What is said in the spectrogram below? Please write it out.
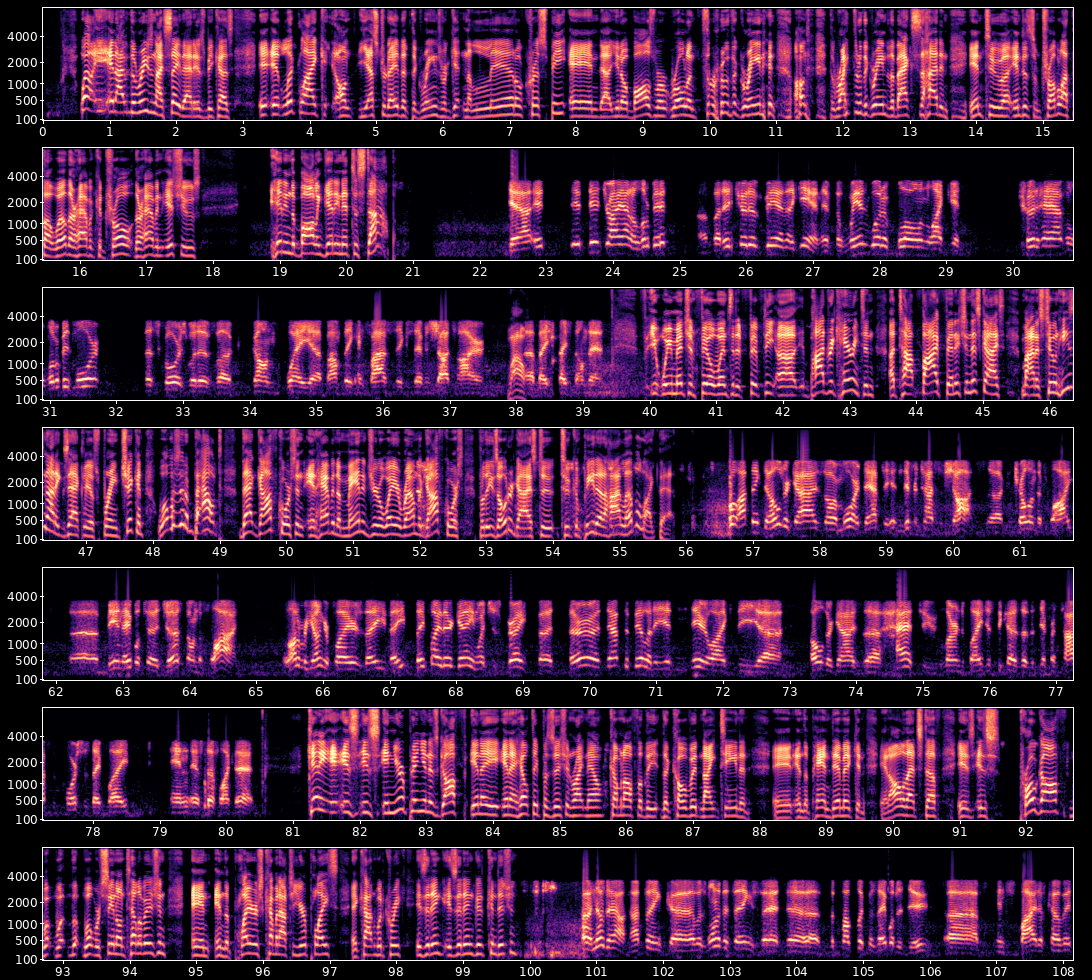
Well, and I, the reason I say that is because it, it, looked like on yesterday that the greens were getting a little crispy, and uh, you know balls were rolling through the green and on the right through the green to the backside and into uh, into some trouble. I thought, well, they're having control, they're having issues hitting the ball and getting it to stop. Yeah, it it did dry out a little bit, uh, but it could have been again if the wind would have blown like it could have a little bit more, the scores would have uh, gone way up. I'm thinking five, six, seven shots higher. Wow. Uh, based based on that. We mentioned Phil wins it at 50. Uh, Padraig Harrington, a top five finish, and this guy's minus two, and he's not exactly a spring chicken. What was it about that golf course and, and having to manage your way around the golf course for these older guys to, to compete at a high level like that? Well, I think the older guys are more adept to hitting different types of shots, uh, controlling the flight, uh, being able to adjust on the fly. A lot of our younger players, they, they, they play their game, which is great, but their adaptability isn't near like the uh, older guys uh, had to learn to play just because of the different types of courses they played and, and stuff like that. Kenny, is is in your opinion is golf in a in a healthy position right now, coming off of the, the COVID nineteen and, and and the pandemic and, and all of that stuff? Is is pro golf what, what what we're seeing on television and and the players coming out to your place at Cottonwood Creek is it in is it in good condition? Uh, no doubt. I think uh, it was one of the things that uh, the public was able to do uh, in spite of COVID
